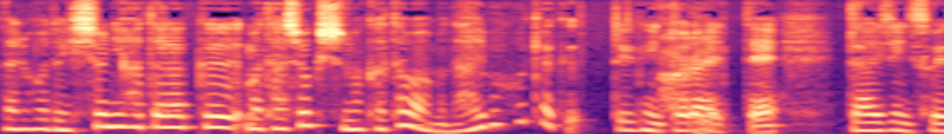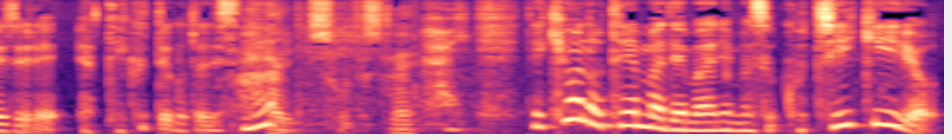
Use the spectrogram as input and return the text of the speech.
なるほど一緒に働く、まあ、多職種の方は内部顧客というふうに捉えて、はい、大事にそれぞれやっていくってことですね。はい、そうですね。はい、で今日のテーマでもありますこう地域医療っ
